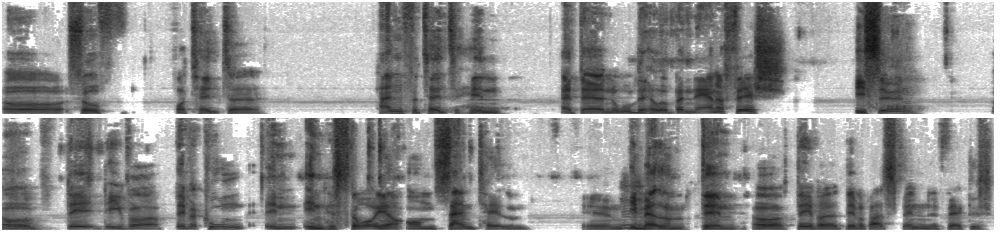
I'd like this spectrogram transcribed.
Og så fortalte han fortalte hende, at der er noget, der hedder banana fish i søen. Og det, det, var, det var kun en, en historie om samtalen øhm, mm. imellem dem. Og det var, det var ret spændende, faktisk.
